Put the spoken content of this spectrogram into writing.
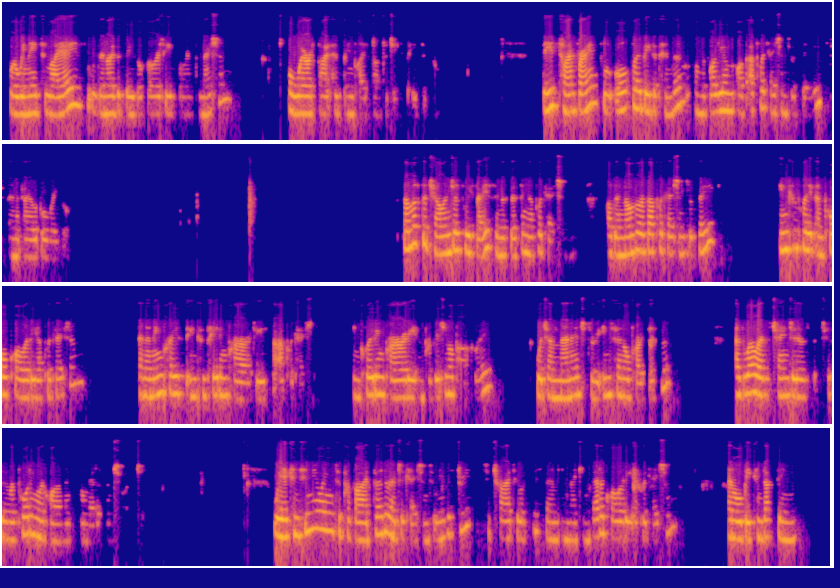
where we need to liaise with an overseas authority for information, or where a site has been placed onto GSP system. These timeframes will also be dependent on the volume of applications received and available resources. Some of the challenges we face in assessing applications are the number of applications received, incomplete and poor quality applications, and an increase in competing priorities for applications, including priority and provisional pathways, which are managed through internal processes, as well as changes to the reporting requirements for medicine shortages. We are continuing to provide further education to industry to try to assist them in making better quality applications and will be conducting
